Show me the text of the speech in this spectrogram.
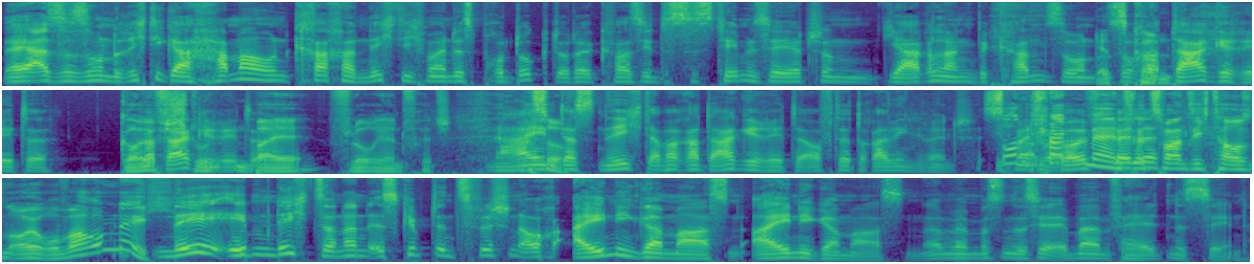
Naja, also so ein richtiger Hammer und Kracher nicht. Ich meine, das Produkt oder quasi das System ist ja jetzt schon jahrelang bekannt, so, Jetzt so Radargeräte. Golfstunden bei Florian Fritsch. Nein, so. das nicht, aber Radargeräte auf der Driving Range. So ein Trackman für Golfbälle- 20.000 Euro. Warum nicht? Nee, eben nicht, sondern es gibt inzwischen auch einigermaßen, einigermaßen. ne, Wir müssen das ja immer im Verhältnis sehen.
